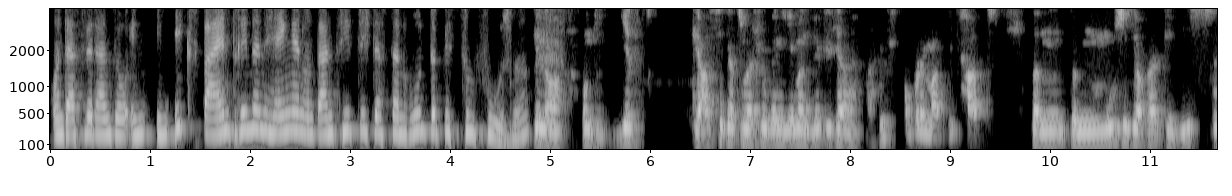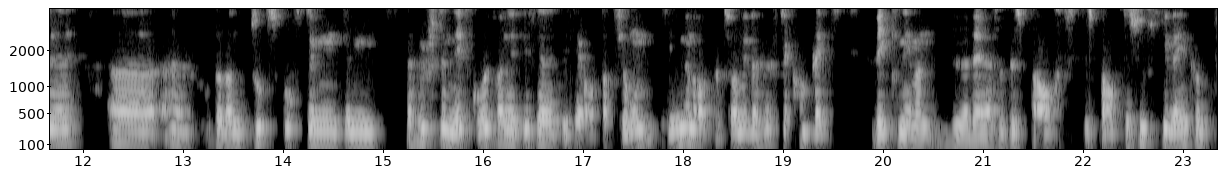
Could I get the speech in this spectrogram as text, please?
und dass wir dann so in, im X-Bein drinnen hängen und dann zieht sich das dann runter bis zum Fuß. Ne? Genau. Und jetzt Klassiker zum Beispiel, wenn jemand wirklich eine, Hüftproblematik hat, dann, dann muss ich auch eine gewisse äh, äh oder dann tut's oft dem, dem, der Hüfte nicht gut, wenn ich diese, diese Rotation, diese Innenrotation in der Hüfte komplett wegnehmen würde. Also das braucht, das braucht das Hüftgelenk und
